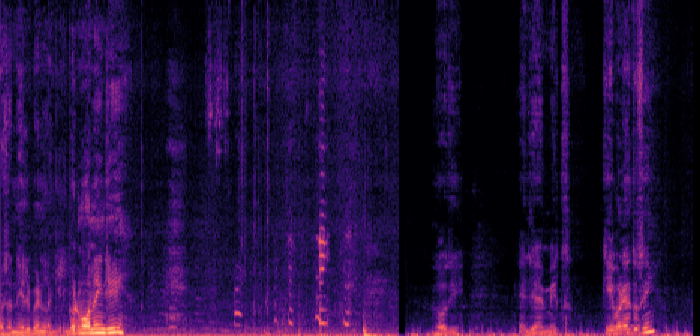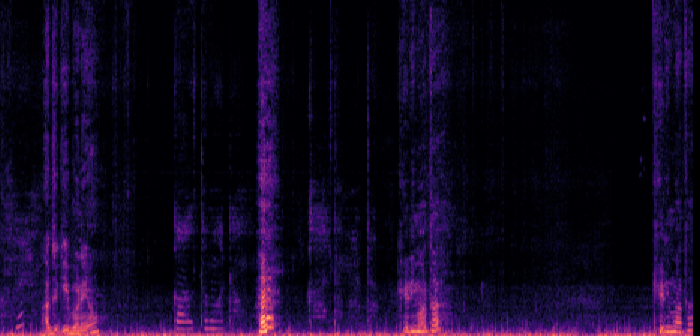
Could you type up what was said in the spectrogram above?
ਅੱਛਾ ਨੀਲ ਪੈਣ ਲੱਗੀ ਗੁੱਡ ਮਾਰਨਿੰਗ ਜੀ। ਲੋ ਜੀ ਇਹ ਜੈਮਿਤ। ਕੀ ਬਣੇ ਹੋ ਤੁਸੀਂ? ਅੱਜ ਕੀ ਬਣੇ ਹੋ? ਹੈ ਕਿਹੜੀ ਮਾਤਾ? ਕਿਹੜੀ ਮਾਤਾ?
